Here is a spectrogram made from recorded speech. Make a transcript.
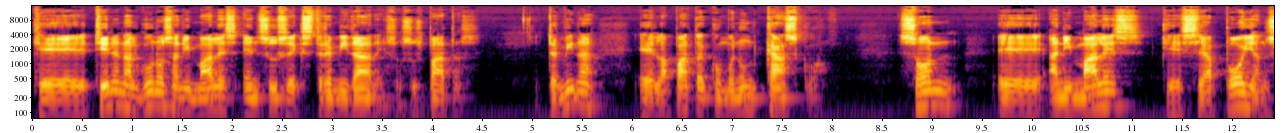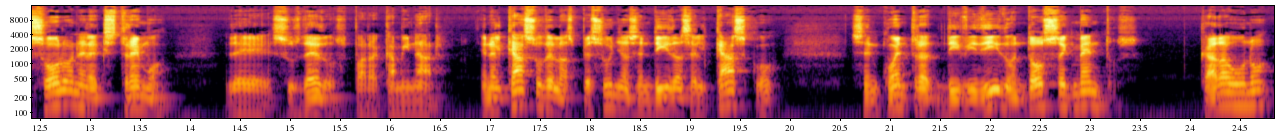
que tienen algunos animales en sus extremidades o sus patas. Termina eh, la pata como en un casco. Son eh, animales que se apoyan solo en el extremo de sus dedos para caminar. En el caso de las pezuñas hendidas, el casco se encuentra dividido en dos segmentos. Cada uno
